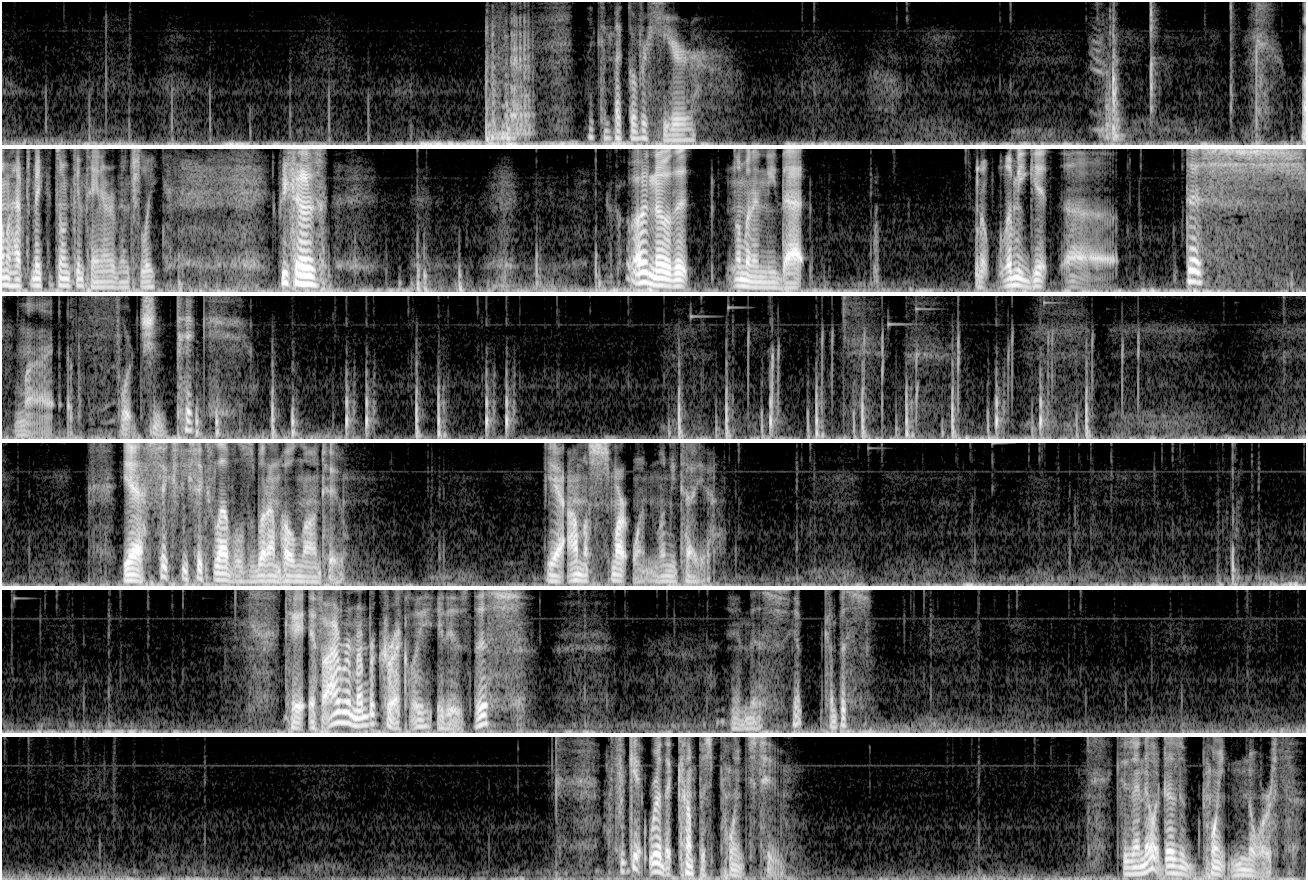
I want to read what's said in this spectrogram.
Let me come back over here. I'm gonna have to make its own container eventually because I know that I'm gonna need that. No, let me get uh, this my fortune pick. Yeah, 66 levels is what I'm holding on to. Yeah, I'm a smart one, let me tell you. Okay, if I remember correctly, it is this and this. Yep, compass. Forget where the compass points to. Because I know it doesn't point north.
